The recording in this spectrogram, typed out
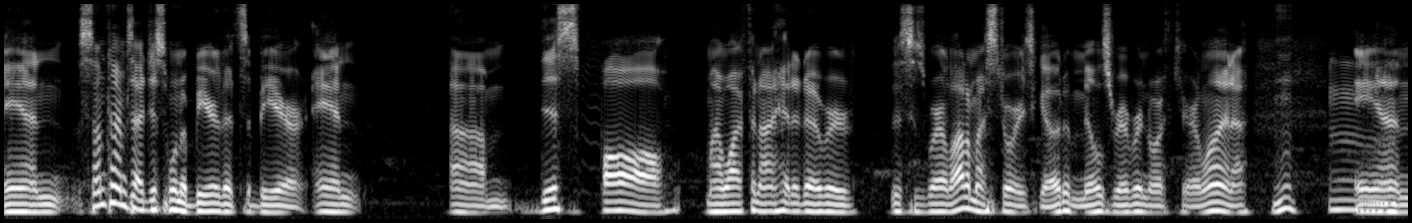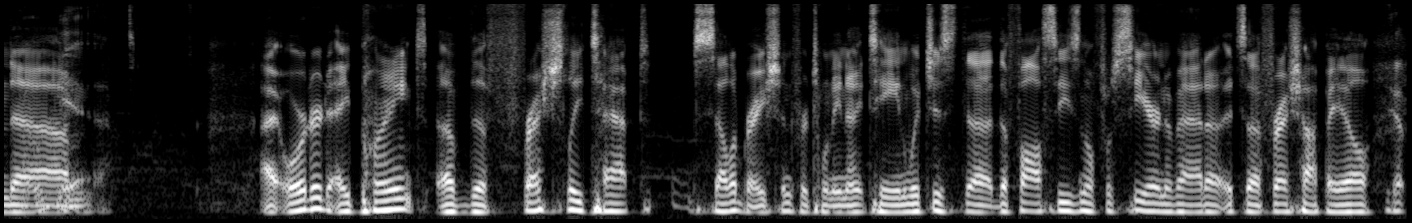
And sometimes I just want a beer that's a beer. And um, this fall, my wife and I headed over this is where a lot of my stories go to Mills River, North Carolina, and um, I ordered a pint of the freshly tapped celebration for 2019, which is the the fall seasonal for Sierra Nevada. It's a fresh hop ale, Yep.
